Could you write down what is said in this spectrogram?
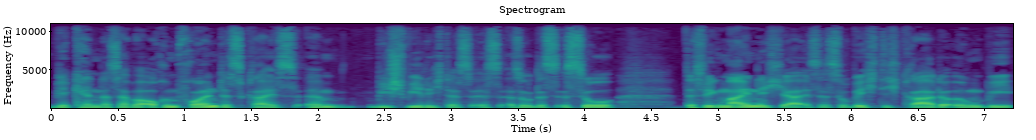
wir kennen das aber auch im Freundeskreis, ähm, wie schwierig das ist. Also das ist so, deswegen meine ich ja, es ist so wichtig, gerade irgendwie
